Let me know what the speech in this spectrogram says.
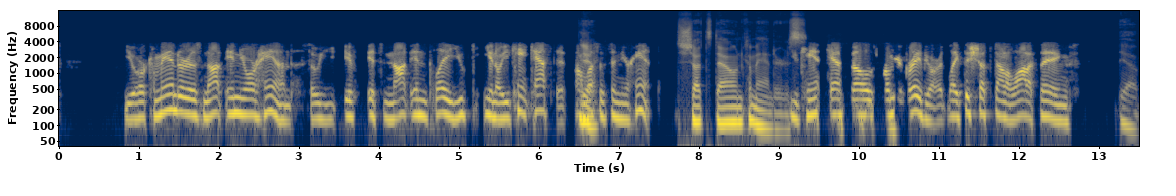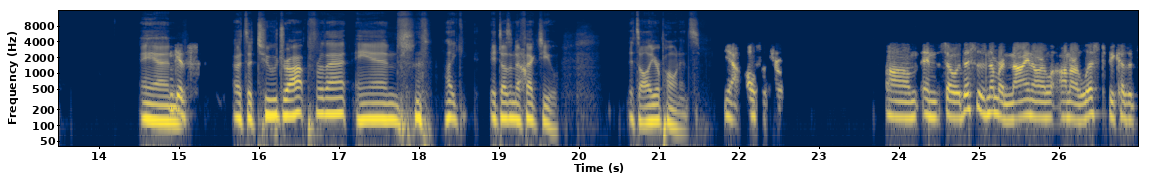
your commander is not in your hand. So you, if it's not in play, you you know you can't cast it unless it's in your hand. Shuts down commanders. You can't cast spells from your graveyard. Like this shuts down a lot of things. Yeah. And it's it's a two drop for that. And like it doesn't affect you, it's all your opponents. Yeah, also true. Um, and so this is number nine on our, on our list because it's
